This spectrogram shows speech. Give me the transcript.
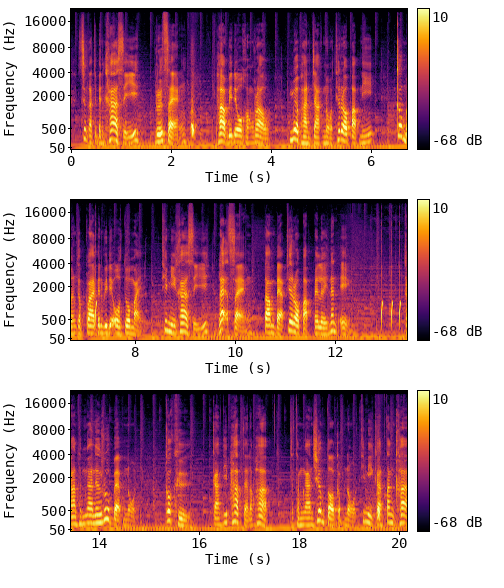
ๆ ซึ่งอาจจะเป็นค่าสีหรือแสง ภาพวิดีโอของเรา เมื่อผ่านจากโนดที่เราปรับนี้ ก็เหมือนกับกลายเป็นวิดีโอตัวใหม่ ที่มีค่าสีและแสงตามแบบที่เราปรับไปเลยนั่นเอง การทำงานในรูปแบบโหนด ก็คือการที่ภาพแต่ละภาพจะทำงานเชื่อมต่อกับโหนดที่มีการตั้งค่า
